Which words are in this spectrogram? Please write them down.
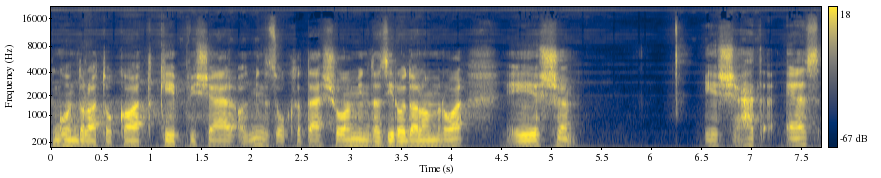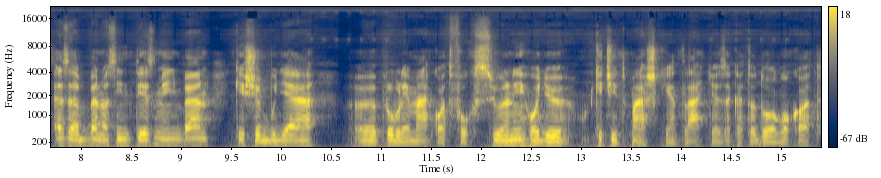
gondolatokat képvisel, mind az oktatásról, mind az irodalomról, és és hát ez, ez ebben az intézményben később ugye ö, problémákat fog szülni, hogy ő kicsit másként látja ezeket a dolgokat.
